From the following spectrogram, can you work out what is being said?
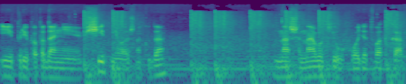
и при попадании в щит, неважно куда, наши навыки уходят в откат.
